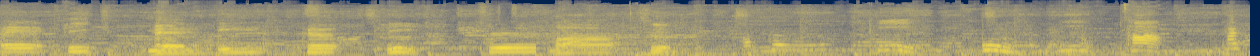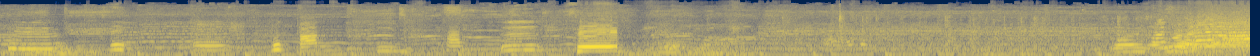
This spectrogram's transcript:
해피 메리 크리스마스 이, ung, 이, 사, 하트, 셋, 행복한 이, 산, 으, 새 잊을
